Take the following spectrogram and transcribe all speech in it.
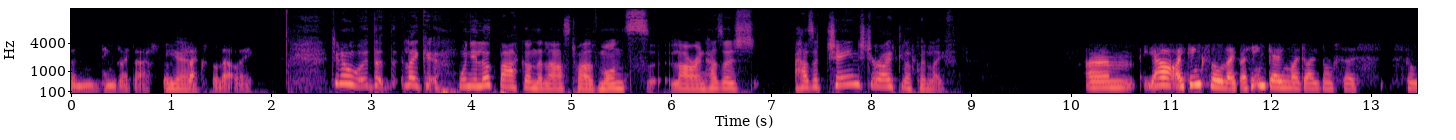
and things like that so Yeah. it's flexible that way Do you know, th- th- like when you look back on the last twelve months, Lauren, has it has it changed your outlook on life? um yeah i think so like i think getting my diagnosis so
